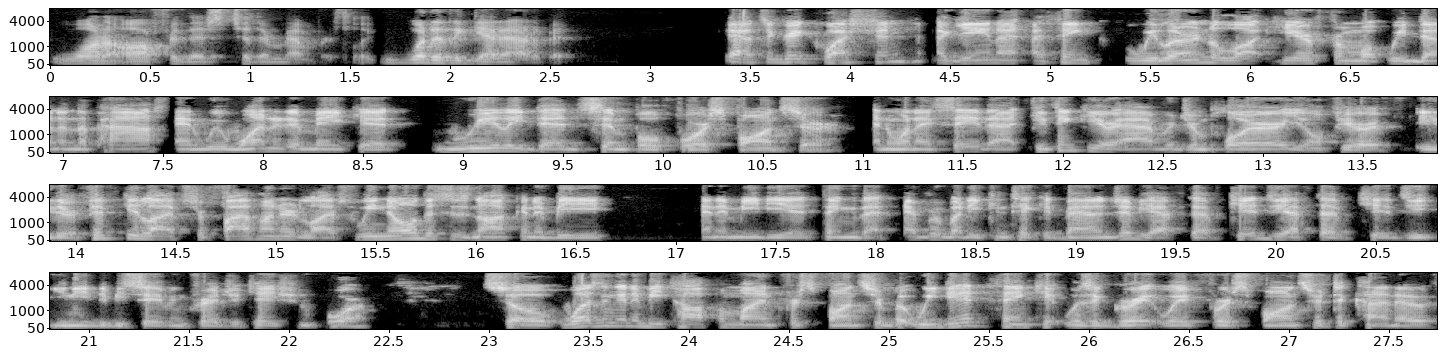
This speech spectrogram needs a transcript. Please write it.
want to offer this to their members? Like, what do they get out of it? Yeah, it's a great question. Again, I, I think we learned a lot here from what we've done in the past, and we wanted to make it really dead simple for a sponsor. And when I say that, if you think of your average employer, you know, if you're either 50 lives or 500 lives, we know this is not going to be an immediate thing that everybody can take advantage of. You have to have kids, you have to have kids you, you need to be saving for education for. So it wasn't going to be top of mind for sponsor, but we did think it was a great way for a sponsor to kind of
